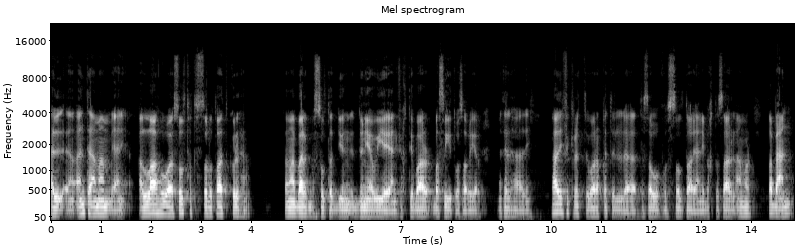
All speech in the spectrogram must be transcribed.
هل أنت أمام يعني الله هو سلطة السلطات كلها فما بالك بالسلطة الدنيوية يعني في اختبار بسيط وصغير؟ مثل هذه. هذه فكرة ورقة التصوف والسلطة يعني باختصار الأمر. طبعا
